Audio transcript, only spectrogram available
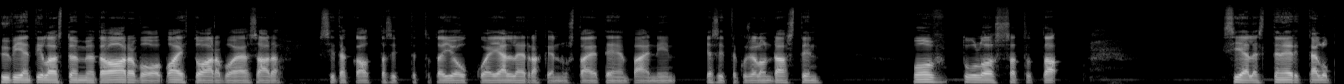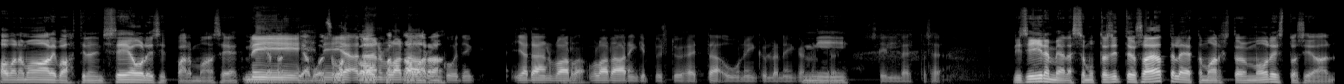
hyvien tilastojen myötä arvoa, vaihtoarvoa ja saada sitä kautta sitten tuota joukkueen jälleenrakennusta eteenpäin, niin, ja sitten kun siellä on Dustin Wolf tulossa tota, siellä sitten erittäin lupavana maalivahtina, niin se oli sitten varmaan se, että minkä niin, takia voisi niin, olla ja Dan kuitenkin, ja Dan Vladarinkin pystyy heittämään uuniin kyllä niin, niin. sille, että se... Niin siinä mielessä, mutta sitten jos ajattelee, että Markström olisi tosiaan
